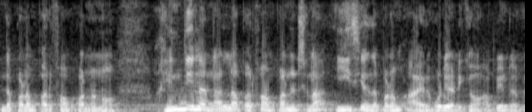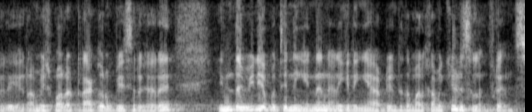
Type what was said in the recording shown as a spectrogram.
இந்த படம் பர்ஃபார்ம் பண்ணணும். ஹிந்தியில் நல்லா பர்ஃபார்ம் பண்ணிடுச்சுன்னா ஈஸியாக இந்த படம் ஆயிரம் கோடி அடிக்கும் அப்படின்ற மாதிரி ரமேஷ் பாலா ட்ராக்கரும் பேசியிருக்காரு. இந்த வீடியோ பற்றி நீங்கள் என்ன நினைக்கிறீங்க அப்படின்றத மறக்காம கீழே சொல்லுங்கள் ஃப்ரெண்ட்ஸ்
